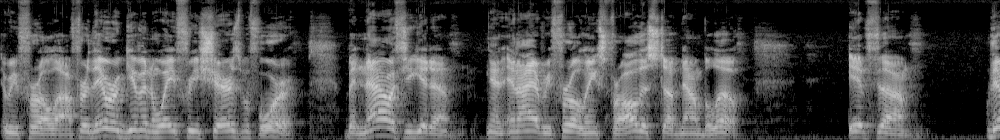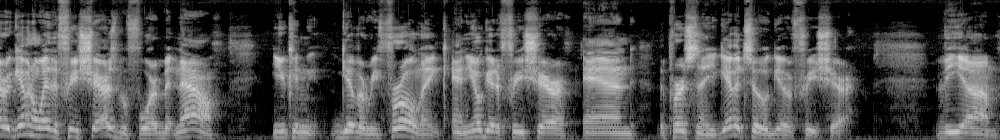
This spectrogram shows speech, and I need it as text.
referral offer. They were giving away free shares before, but now if you get a, and, and I have referral links for all this stuff down below. If um, they were giving away the free shares before, but now you can give a referral link and you'll get a free share, and the person that you give it to will give a free share. The um,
